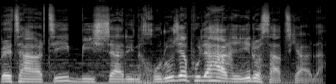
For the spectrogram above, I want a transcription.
به ترتیب بیشترین خروج پول حقیقی رو ثبت کردند.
